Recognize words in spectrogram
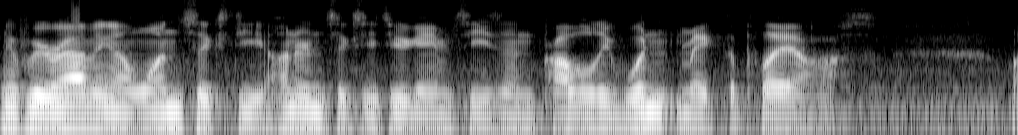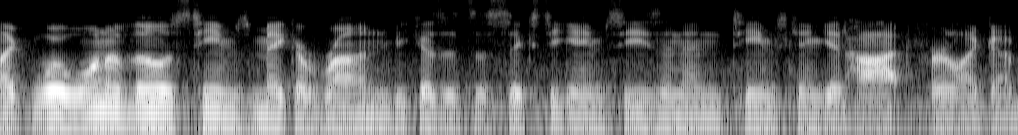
if we were having a 160 162 game season probably wouldn't make the playoffs. Like will one of those teams make a run because it's a 60 game season and teams can get hot for like a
